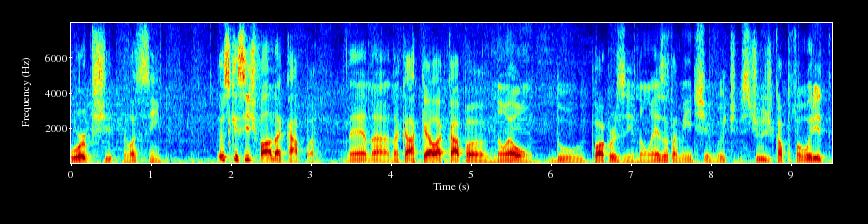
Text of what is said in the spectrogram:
Worship, negócio assim. Eu esqueci de falar da capa, né? Na, naquela capa não é um do Hypocrisy, não é exatamente o meu estilo de capa favorito,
